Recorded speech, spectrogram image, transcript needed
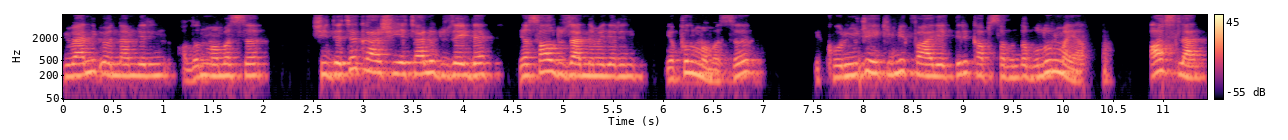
güvenlik önlemlerinin alınmaması, şiddete karşı yeterli düzeyde yasal düzenlemelerin yapılmaması ve koruyucu hekimlik faaliyetleri kapsamında bulunmayan, aslen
